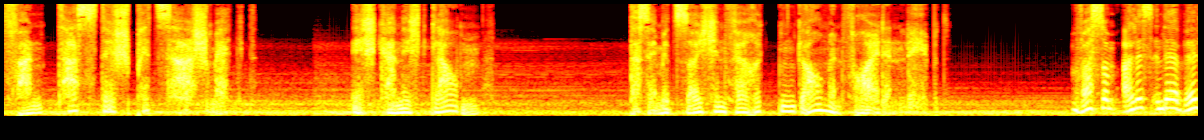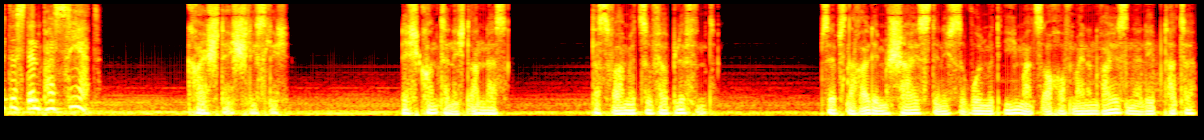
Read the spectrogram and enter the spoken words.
Fantastisch Pizza schmeckt. Ich kann nicht glauben, dass er mit solchen verrückten Gaumenfreuden lebt. Was um alles in der Welt ist denn passiert? kreischte ich schließlich. Ich konnte nicht anders. Das war mir zu verblüffend. Selbst nach all dem Scheiß, den ich sowohl mit ihm als auch auf meinen Reisen erlebt hatte,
